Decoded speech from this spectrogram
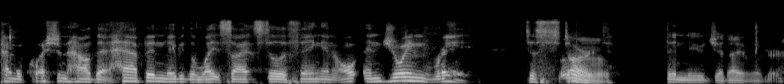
kind of question how that happened. Maybe the light side's still a thing, and all and join Rey to start Oh. the new Jedi Order.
